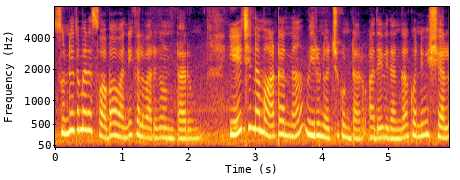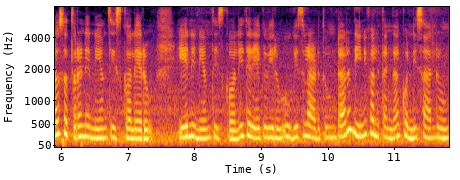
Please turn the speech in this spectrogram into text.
సున్నితమైన స్వభావాన్ని కలవారుగా ఉంటారు. ఏ చిన్న మాట అన్నా వీరు నొచ్చుకుంటారు. అదేవిధంగా కొన్ని విషయాల్లో సత్వర నిర్ణయం తీసుకోలేరు. ఏ నిర్ణయం తీసుకోవాలి తెలియక వీరు ఊగిసలాడుతూ ఉంటారు. దీని ఫలితంగా కొన్నిసార్లు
